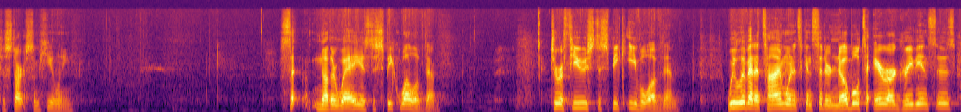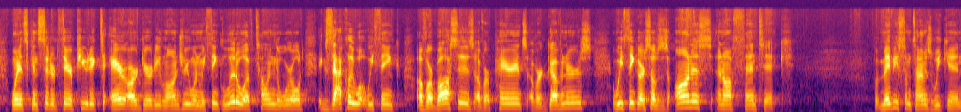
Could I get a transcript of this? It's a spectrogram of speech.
to start some healing. Another way is to speak well of them, to refuse to speak evil of them. We live at a time when it's considered noble to air our grievances, when it's considered therapeutic to air our dirty laundry, when we think little of telling the world exactly what we think of our bosses, of our parents, of our governors. We think ourselves as honest and authentic. But maybe sometimes we can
